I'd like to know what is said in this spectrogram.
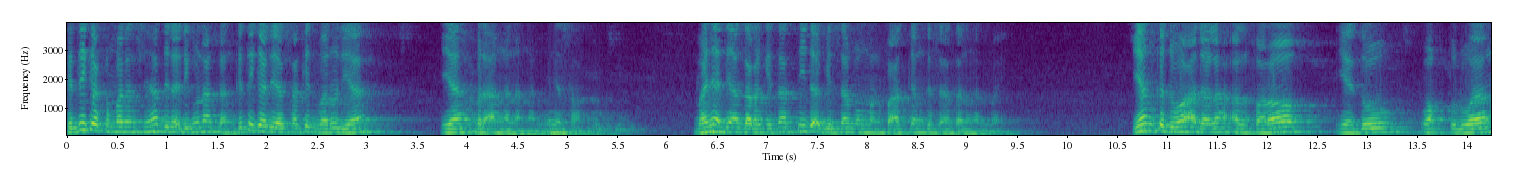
Ketika kemarin sehat tidak digunakan. Ketika dia sakit baru dia ya berangan-angan, menyesal. Banyak di antara kita tidak bisa memanfaatkan kesehatan dengan baik. Yang kedua adalah al-faragh yaitu waktu luang.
